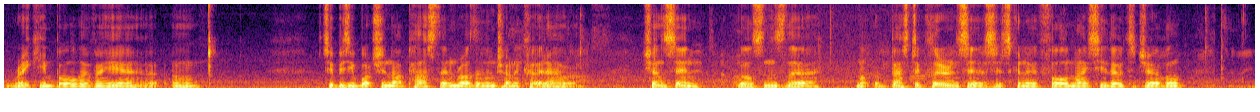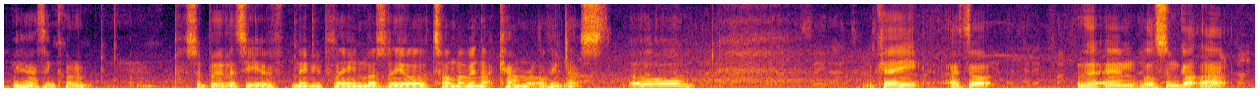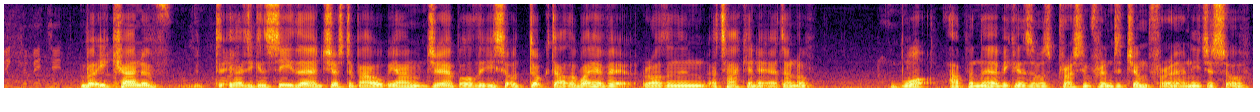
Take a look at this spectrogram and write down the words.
Raking ball over here. Uh, oh. Too busy watching that pass then rather than trying to cut it out. Chance in. Wilson's there. Not the best of clearances. It's going to fall nicely though to Gerbil. Yeah, I think on a possibility of maybe playing Muzzley or Tomo in that camera. I think that's... Oh! Okay, I thought that um, Wilson got that. But he kind of, as you can see there, just about behind Gerbil, that he sort of ducked out of the way of it rather than attacking it. I don't know what happened there because I was pressing for him to jump for it and he just sort of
